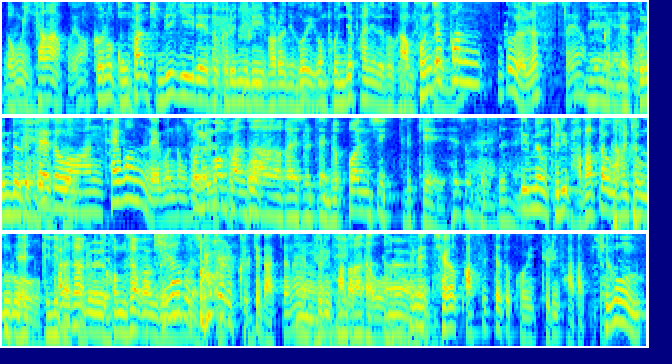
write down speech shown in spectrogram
너무 이상하고요. 그거는 공판 준비기일에서 그런 일이 벌어지고 이건 본재판이라서 아, 그럴 수가 본재판도 열렸었어요. 네, 그때도. 그런데도 그때도? 한 세 번 네 번 정도 송인권 열렸었고. 판사가 있을 때 몇 번씩 그렇게 했었었어요. 있는 일명 들이받았다고 할 정도로 네. 판사를 검사가 기사도 실제로 그렇게 났잖아요. 들이받았다고. 들이받았다. 근데 제가 봤을 때도 거의 들이받았죠. 지금은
